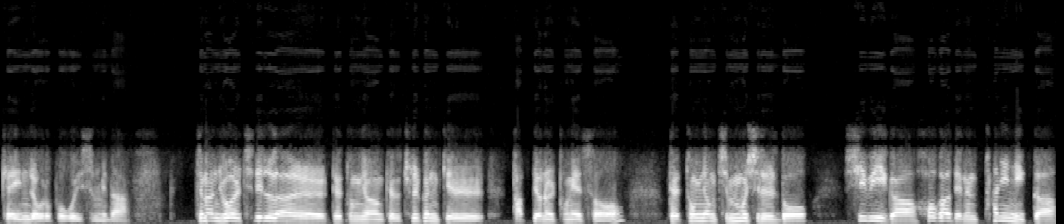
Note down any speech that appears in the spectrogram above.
개인적으로 보고 있습니다. 지난 6월 7일 날 대통령께서 출근길 답변을 통해서 대통령 집무실도 시위가 허가되는 판이니까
